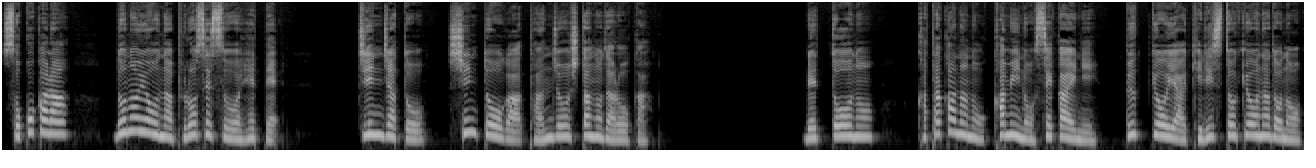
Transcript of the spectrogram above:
そこからどのようなプロセスを経て神社と神道が誕生したのだろうか。列島のカタカナの神の世界に仏教やキリスト教などの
